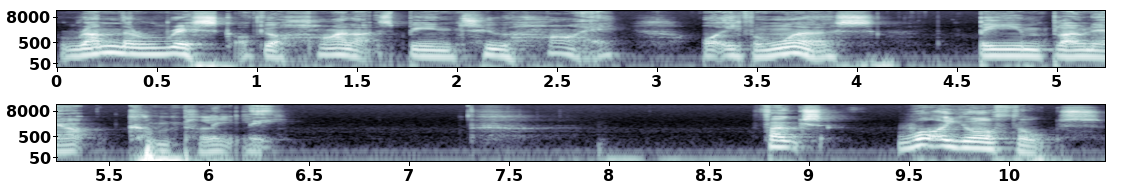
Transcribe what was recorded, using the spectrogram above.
run the risk of your highlights being too high or even worse, being blown out completely. Folks, what are your thoughts?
